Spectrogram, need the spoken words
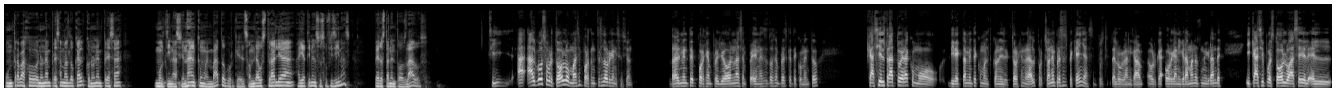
un trabajo en una empresa más local con una empresa multinacional como Envato, porque son de Australia, allá tienen sus oficinas, pero están en todos lados. Sí, algo sobre todo lo más importante es la organización. Realmente, por ejemplo, yo en, las, en esas dos empresas que te comento, casi el trato era como directamente como con el director general, porque son empresas pequeñas, y pues el organigrama no es muy grande y casi pues todo lo hace el,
